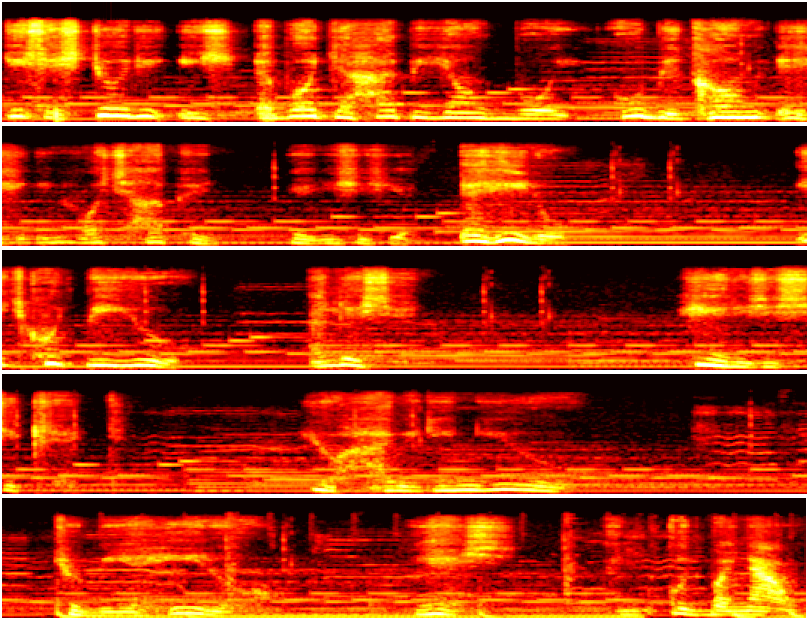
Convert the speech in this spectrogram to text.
This story is about a happy young boy who become a what's happened? Yeah, this is here. A hero. It could be you. And listen, here is a secret. You have it in you to be a hero. Yes, and goodbye now.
